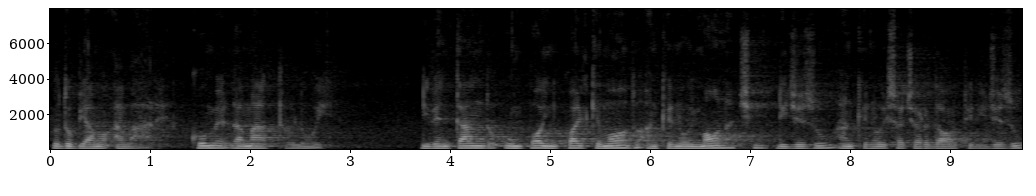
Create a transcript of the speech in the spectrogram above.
lo dobbiamo amare, come l'ha amato Lui, diventando un po' in qualche modo anche noi monaci di Gesù, anche noi sacerdoti di Gesù,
